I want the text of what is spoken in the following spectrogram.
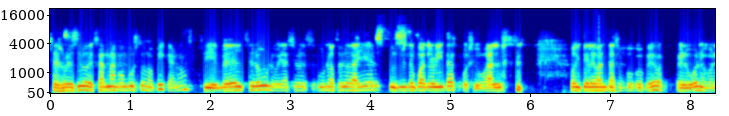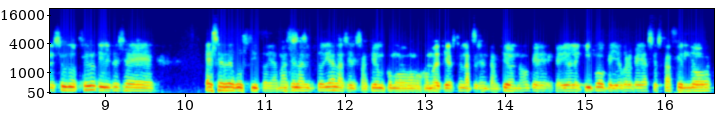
se suele decir lo de sarna con gusto no pica, ¿no? Si en vez del 0-1 hubiera sido el 1-0 de ayer, durmiendo cuatro horitas, pues igual hoy te levantas un poco peor. Pero bueno, con ese 1-0 tienes ese, ese regustito. Y además en la victoria, la sensación, como, como decías tú en la presentación, ¿no? que, que dio el equipo, que yo creo que ya se está haciendo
